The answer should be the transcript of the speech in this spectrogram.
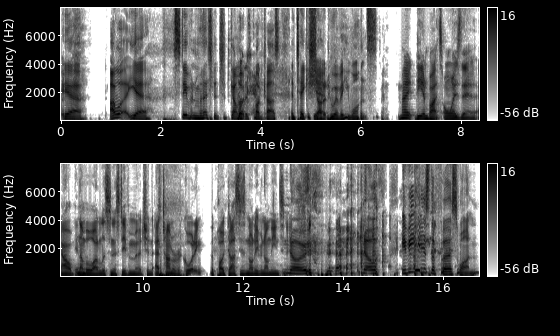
Yeah. I will yeah. Stephen Merchant should come on Look. this podcast and take a shot Yeah. at whoever he wants. Mate, the invite's always there. Our Yeah. number one listener, Stephen Merchant, at time of recording, the podcast is not even on the internet. No. no. If he hears the first one,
